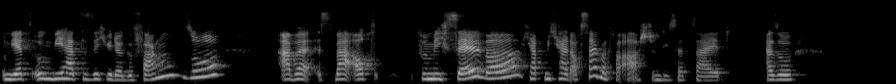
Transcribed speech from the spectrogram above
und jetzt irgendwie hat sie sich wieder gefangen, so. Aber es war auch für mich selber, ich habe mich halt auch selber verarscht in dieser Zeit. Also.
